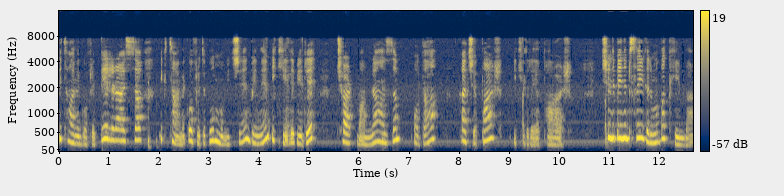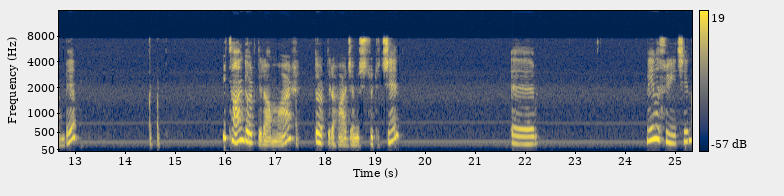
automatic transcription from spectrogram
Bir tane gofret 1 liraysa iki tane gofreti bulmam için benim 2 ile 1'i çarpmam lazım. O da kaç yapar? 2 lira yapar. Şimdi benim sayılarıma bakayım ben bir. Bir tane 4 liram var. 4 lira harcamış süt için. Ee, meyve suyu için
